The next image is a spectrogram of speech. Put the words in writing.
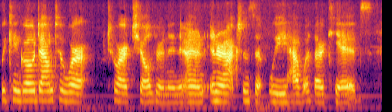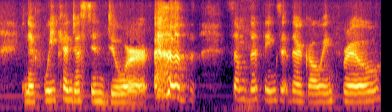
we can go down to where to our children and our interactions that we have with our kids. And if we can just endure some of the things that they're going through,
